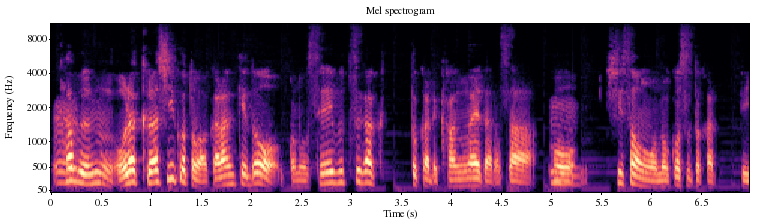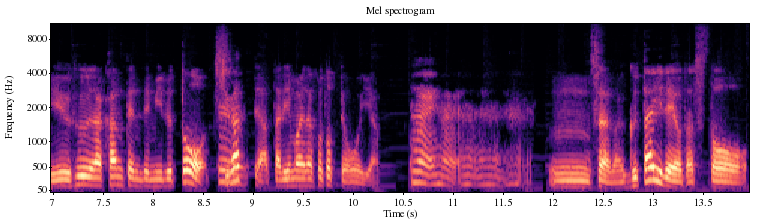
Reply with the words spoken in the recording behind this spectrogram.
うん多、分、俺は詳しいことわからんけど、この生物学とかで考えたらさ、こう、うん子孫を残すとかっていう風な観点で見ると、うん違って当たり前なことって多いやん。はいはいはいはいはい。うーん、そうやな。具体例を出すと、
